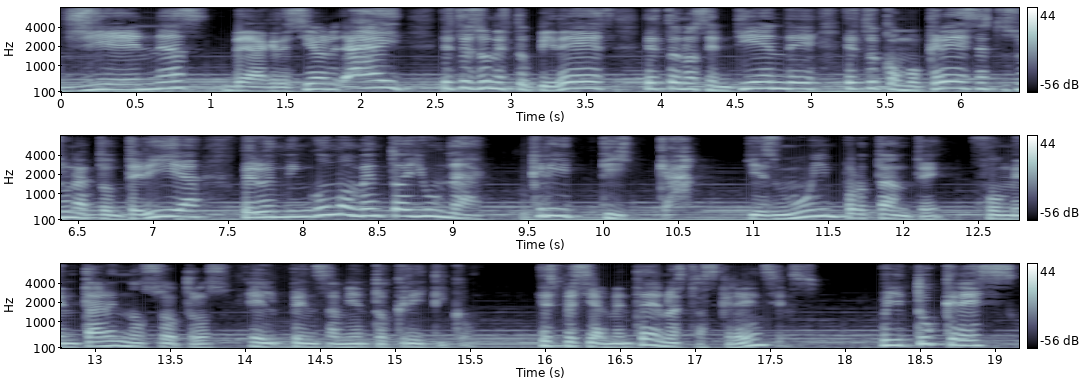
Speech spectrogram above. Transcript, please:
llenas de agresiones. Ay, esto es una estupidez, esto no se entiende, esto como crees, esto es una tontería, pero en ningún momento hay una crítica. Y es muy importante fomentar en nosotros el pensamiento crítico especialmente de nuestras creencias. Oye, ¿tú crees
